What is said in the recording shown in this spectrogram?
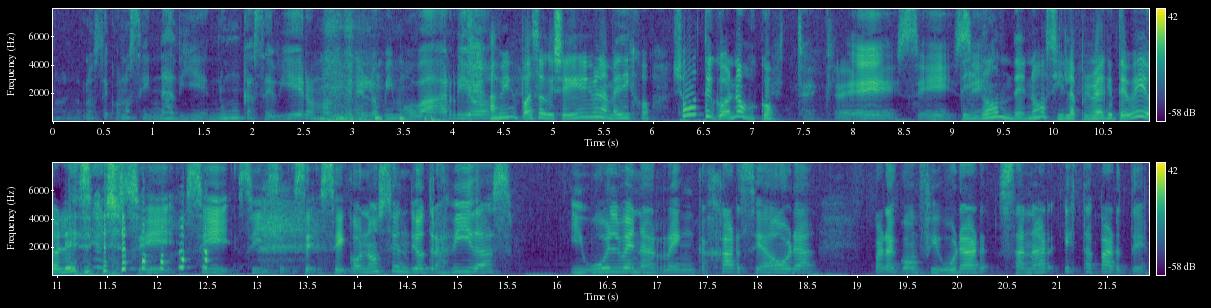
no, no- no se conoce nadie, nunca se vieron, no viven en los mismos barrios. A mí me pasó que llegué y una me dijo, yo te conozco. Este, sí, sí, ¿De sí. dónde, no? Si es la primera que te veo, le decía yo. Sí, sí, sí. Se, se- se conocen de otras vidas y vuelven a reencajarse ahora para configurar, sanar esta parte.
